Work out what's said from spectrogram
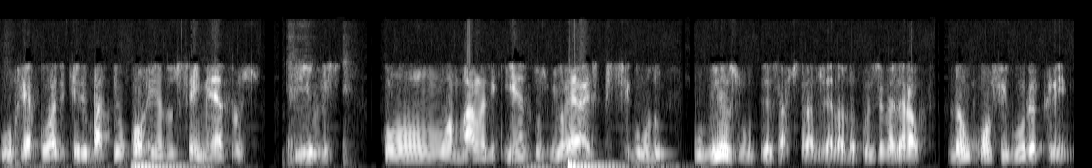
o recorde que ele bateu correndo 100 metros livres com uma mala de 500 mil reais, que, segundo o mesmo desastrado geral da Polícia Federal, não configura crime.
